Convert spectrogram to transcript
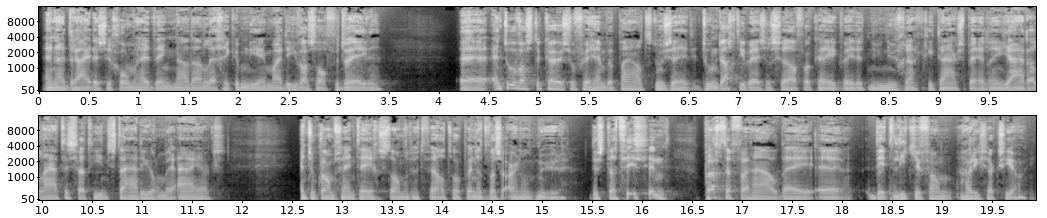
En hij draaide zich om, hij denkt, nou dan leg ik hem neer... maar die was al verdwenen. Uh, en toen was de keuze voor hem bepaald. Toen, zei, toen dacht hij bij zichzelf, oké, ik weet het nu, nu ga ik gitaar spelen. En jaren later zat hij in het stadion bij Ajax. En toen kwam zijn tegenstander het veld op en dat was Arnold Muren. Dus dat is een prachtig verhaal bij uh, dit liedje van Harry Saxioni.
